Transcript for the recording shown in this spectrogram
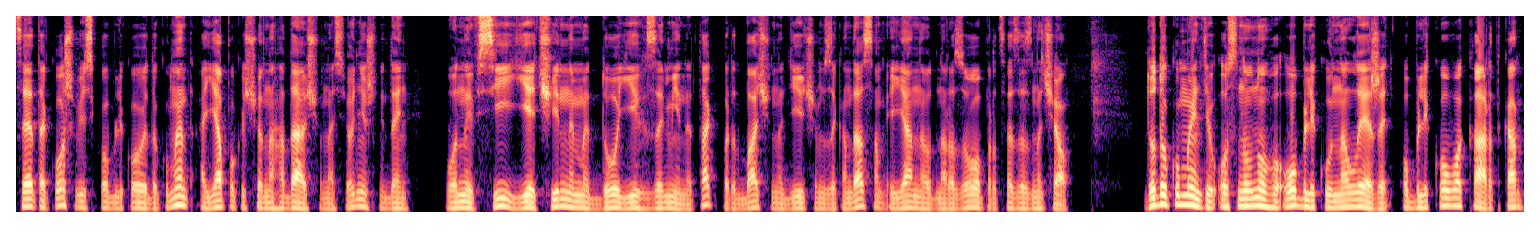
це також військово-обліковий документ. А я поки що нагадаю, що на сьогоднішній день вони всі є чинними до їх заміни. Так передбачено діючим законодавством, і я неодноразово про це зазначав. До документів основного обліку належать облікова картка,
